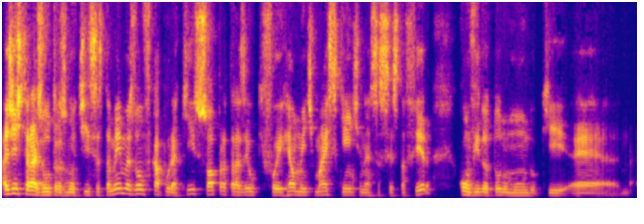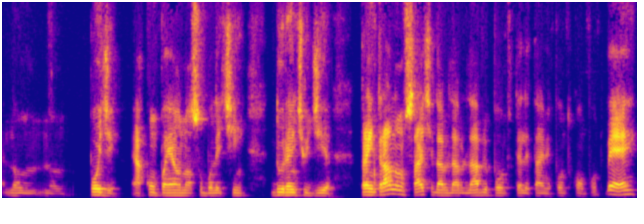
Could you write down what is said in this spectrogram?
A gente traz outras notícias também, mas vamos ficar por aqui só para trazer o que foi realmente mais quente nessa sexta-feira. Convido a todo mundo que é, não, não pôde acompanhar o nosso boletim durante o dia para entrar no site www.teletime.com.br.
